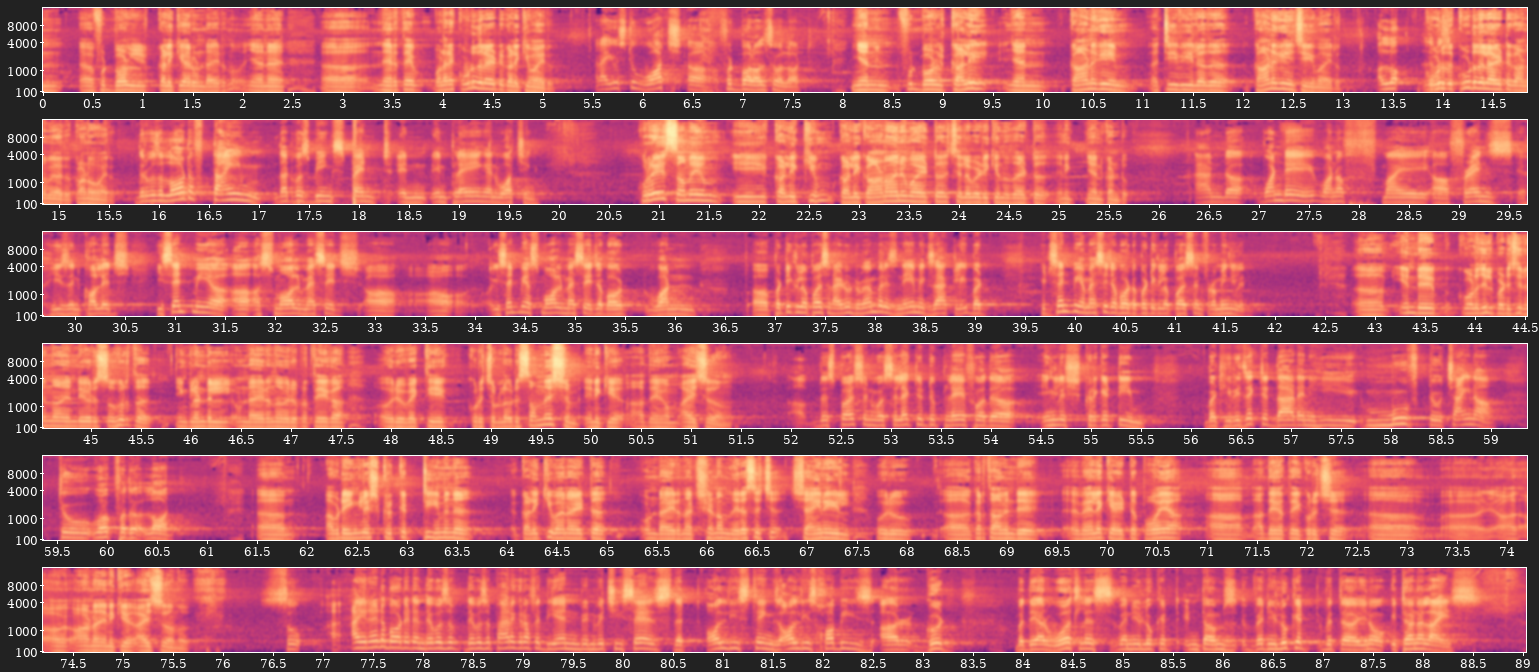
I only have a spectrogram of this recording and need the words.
ഫുട്ബോൾ കളിക്കാറുണ്ടായിരുന്നു ഞാൻ നേരത്തെ വളരെ കൂടുതലായിട്ട് കളിക്കുമായിരുന്നു And I used to watch uh, football also a lot. ഞാൻ ഫുട്ബോൾ കളി ഞാൻ കാണുകയും ടി വിയിൽ അത് കാണുകയും ചെയ്യുമായിരുന്നു കൂടുതൽ കൂടുതലായിട്ട് കാണുമായിരുന്നു കാണുമായിരുന്നു there was a lot of time that was being spent in, in playing and watching. കുറേ സമയം ഈ കളിക്കും കളി കാണാനുമായിട്ട് ചിലവഴിക്കുന്നതായിട്ട് എനിക്ക് ഞാൻ കണ്ടു And uh, one day, one of my uh, friends, he's in college, he sent me a, a, a small message. Uh, uh, he sent me a small message about one uh, particular person. I don't remember his name exactly, but he sent me a message about a particular person from England. എന്റെ കോളേജിൽ പഠിച്ചിരുന്ന എന്റെ ഒരു സുഹൃത്ത് ഇംഗ്ലണ്ടിൽ ഉണ്ടായിരുന്ന ഒരു പ്രത്യേക ഒരു വ്യക്തിയെക്കുറിച്ചുള്ള ഒരു സന്ദേശം എനിക്ക് അദ്ദേഹം അയച്ചു തന്നു. This person was selected to play for the English cricket team but he rejected that and he move to China to work for the lord അവിടെ ഇംഗ്ലീഷ് ക്രിക്കറ്റ് ടീമിന് കളിക്കുവാനായിട്ട് ഉണ്ടായിരുന്ന ക്ഷണം നിരസിച്ച് ചൈനയിൽ ഒരു കർത്താവിന്റെ വേലയ്ക്കായിട്ട് പോയ അദ്ദേഹത്തെക്കുറിച്ച് ആണ് എനിക്ക് അയച്ചു തന്നത് so I- read about it, and there was a there was a paragraph at the end in which he says that all these things, all these hobbies are good, but they are worthless when you look at in terms when you look at with a, you know eternal eyes.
